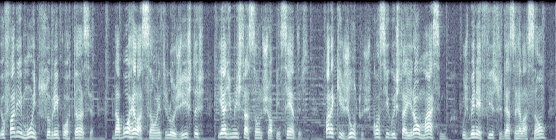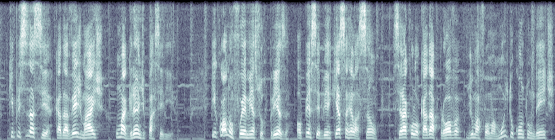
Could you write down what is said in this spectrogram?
eu falei muito sobre a importância da boa relação entre lojistas e administração de shopping centers para que juntos consigam extrair ao máximo os benefícios dessa relação que precisa ser cada vez mais uma grande parceria. E qual não foi a minha surpresa ao perceber que essa relação será colocada à prova de uma forma muito contundente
